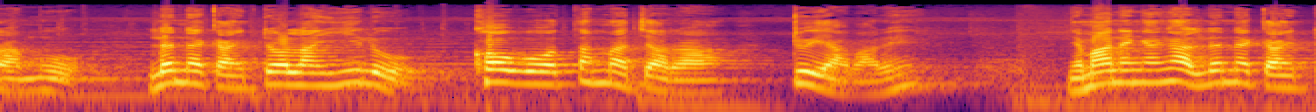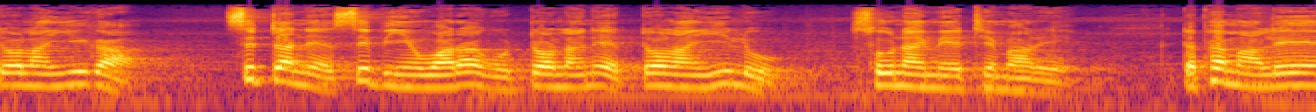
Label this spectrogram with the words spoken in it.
တာမို့လက်နက်ကင်တော်လန်ရေးလို့ခေါ်ဝေါ်သတ်မှတ်ကြတာတွေ့ရပါတယ်မြန်မာနိုင်ငံကလက်နက်ကင်တော်လန်ရေးကစစ်တပ်နဲ့စစ်ဘရင်ဝါဒကိုတော်လှန်တဲ့တော်လှန်ရေးလို့ ဆိုနိုင်မယ်ထင်ပါတယ်တစ်ဖက်မှာလည်း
